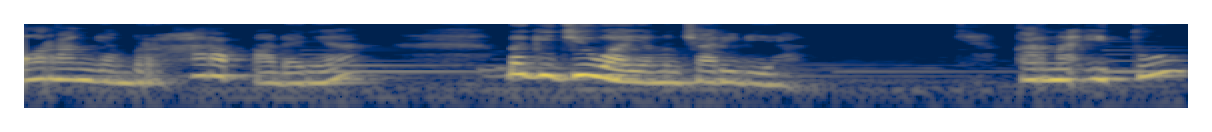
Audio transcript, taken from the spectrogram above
orang yang berharap padanya, bagi jiwa yang mencari Dia. Karena itu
